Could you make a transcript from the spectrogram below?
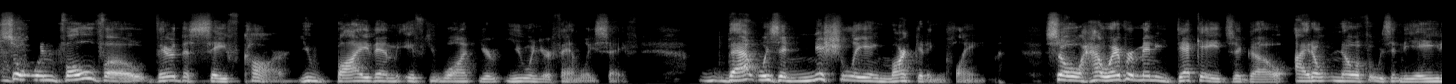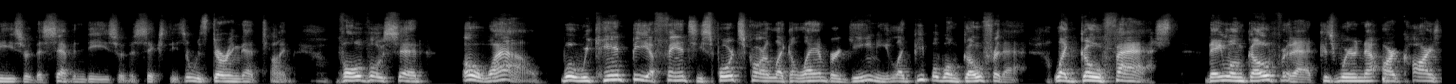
So when Volvo, they're the safe car. You buy them if you want your you and your family safe. That was initially a marketing claim. So, however many decades ago, I don't know if it was in the 80s or the 70s or the 60s, it was during that time. Volvo said, Oh, wow. Well, we can't be a fancy sports car like a Lamborghini. Like, people won't go for that. Like, go fast. They won't go for that because we're not our cars.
